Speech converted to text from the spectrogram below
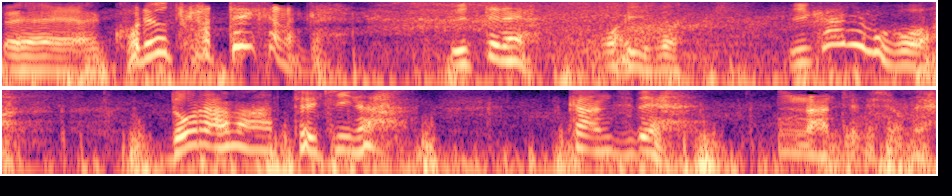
えー、これを使っていいかなんか言ってね、もういかにもこう、ドラマ的な感じで、なんて言うんでしょうね。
